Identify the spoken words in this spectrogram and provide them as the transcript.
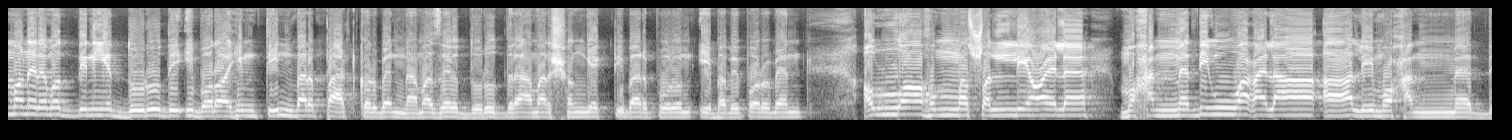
মনের মধ্যে নিয়ে দুরুদ ইব্রাহিম তিনবার পাঠ করবেন, নামাজের দুরুদরা আমার সঙ্গে একটিবার পড়ুন, এভাবে পড়বেন, আল্লাহুম্মা সাল্লি আলা মুহাম্মাদি ওয়া আলা আলি মুহাম্মাদ।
